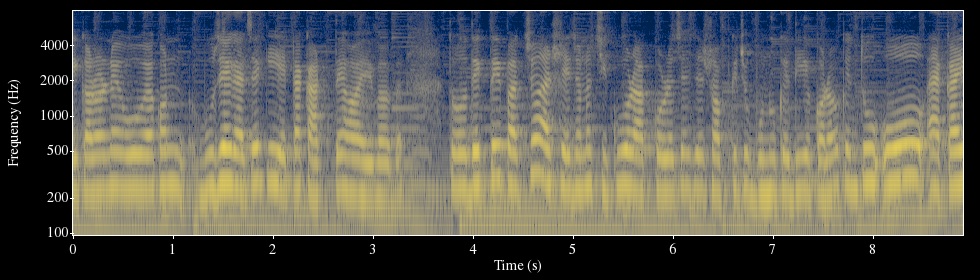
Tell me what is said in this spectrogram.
এই কারণে ও এখন বুঝে গেছে কি এটা কাটতে হয় এভাবে তো দেখতেই পাচ্ছ, আর সেই জন্য চিকুও রাগ করেছে যে সব কিছু বুনুকে দিয়ে করাও, কিন্তু ও একাই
